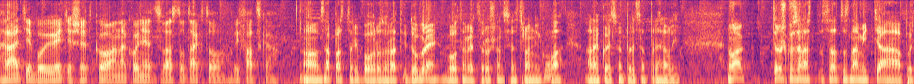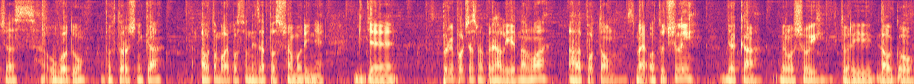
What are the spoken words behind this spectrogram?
hráte, bojujete všetko a nakoniec vás to takto vyfacká. No, zápas, ktorý bol rozhratý dobre, bolo tam viacero šanci na strany gola a nakoniec sme predsa prehrali. No a trošku sa, nás, sa to s nami ťahá počas úvodu tohto ročníka a potom bol aj posledný zápas v Šamoríne, kde prvý počas sme prehrali 1-0, ale potom sme otočili, ďaká Milošovi, ktorý dal gol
